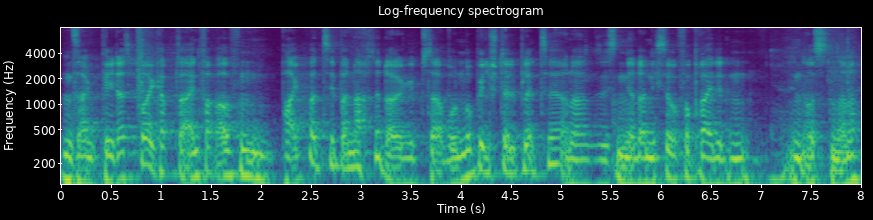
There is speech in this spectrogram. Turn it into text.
In St. Petersburg habt ihr einfach auf dem Parkplatz übernachtet oder gibt es da Wohnmobilstellplätze? Oder sie sind ja da nicht so verbreitet in, in Osten, oder?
